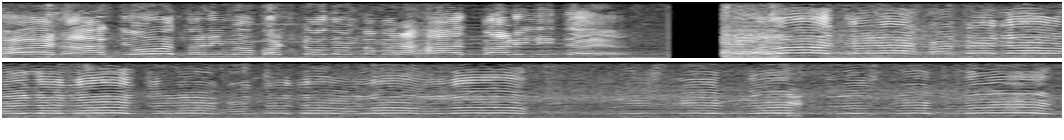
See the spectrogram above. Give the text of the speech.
હા નાખજો તણીમાં ભટકાવતા ને તમારા હાથ પાડી લીધા હલો ચણા ખાતા જાઓ હેલા જાઓ ચણા ખાતા જાઓ હલો હલો ત્રીસ મિનિટ લેટ ત્રીસ મિનિટ લેટ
